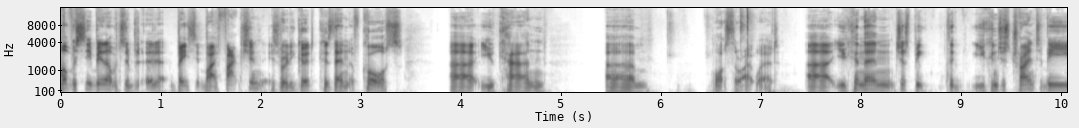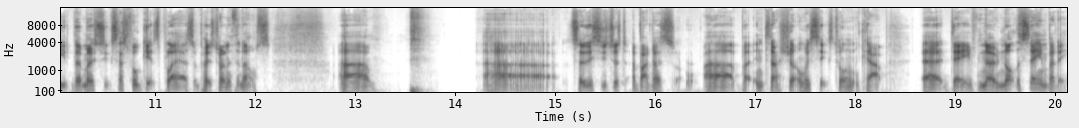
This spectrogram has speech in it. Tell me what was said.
obviously, being able to base it by faction is really good because then, of course, you can. Um, what's the right word? Uh, you can then just be the, you can just try to be the most successful Gits player as opposed to anything else. Um, uh, so this is just a badass, uh, but international and with six tournament cap. uh, Dave. No, not the same, buddy.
